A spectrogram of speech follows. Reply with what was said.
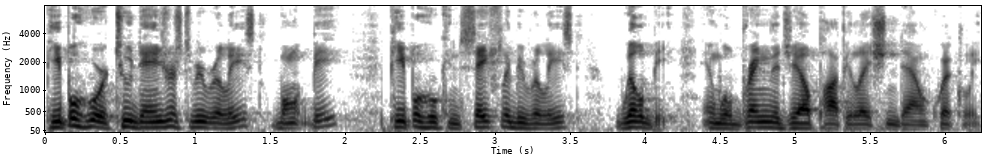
People who are too dangerous to be released won't be. People who can safely be released will be, and will bring the jail population down quickly.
